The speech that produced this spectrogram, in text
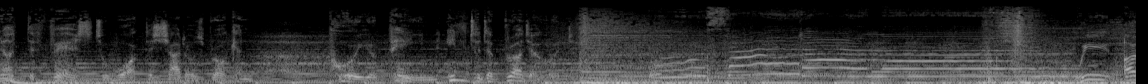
Not the first to walk the shadows broken. Pour your pain into the Brotherhood. We are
